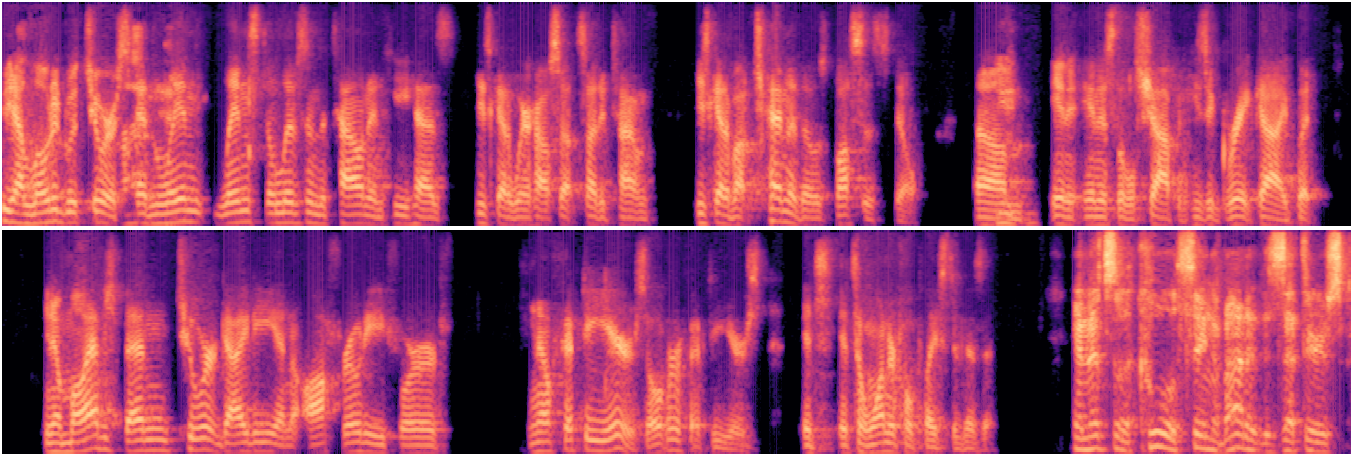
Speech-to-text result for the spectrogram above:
Yeah, loaded with tourists. And Lin Lin still lives in the town, and he has he's got a warehouse outside of town he's got about 10 of those buses still um, mm. in, in his little shop and he's a great guy but you know moab's been tour guidey and off-roady for you know 50 years over 50 years it's it's a wonderful place to visit and that's the cool thing about it is that there's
